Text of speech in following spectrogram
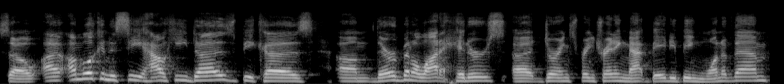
So I, I'm looking to see how he does because um, there have been a lot of hitters uh, during spring training, Matt Beaty being one of them.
